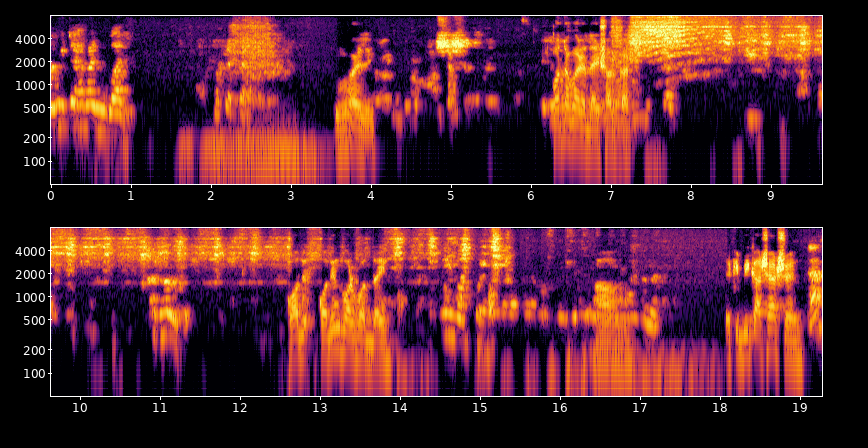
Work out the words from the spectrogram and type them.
আমি তো আমার মোবাইল। বাচ্চাটা কত করে দেয় সরকার? কদিন পর পর দেয়? কি বিকাশে আসে? হ্যাঁ।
